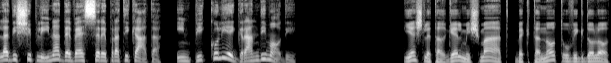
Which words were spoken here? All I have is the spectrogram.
La disciplina deve essere praticata, in piccoli e grandi modi. יש לתרגל משמעת, בקטנות ובגדולות.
